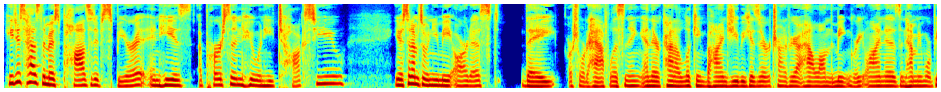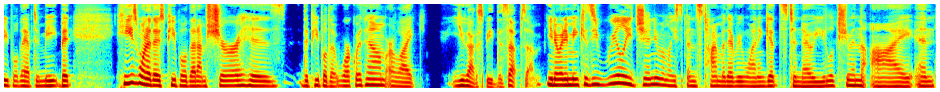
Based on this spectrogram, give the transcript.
he just has the most positive spirit and he is a person who when he talks to you, you know, sometimes when you meet artists, they are sort of half listening and they're kind of looking behind you because they're trying to figure out how long the meet and greet line is and how many more people they have to meet. But he's one of those people that I'm sure his the people that work with him are like, you got to speed this up some. You know what I mean? Because he really genuinely spends time with everyone and gets to know you, looks you in the eye, and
